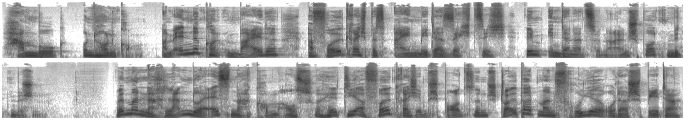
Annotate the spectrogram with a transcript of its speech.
Hamburg und Hongkong. Am Ende konnten beide erfolgreich bis 1,60 Meter im internationalen Sport mitmischen. Wenn man nach Landor S Nachkommen Ausschau hält, die erfolgreich im Sport sind, stolpert man früher oder später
